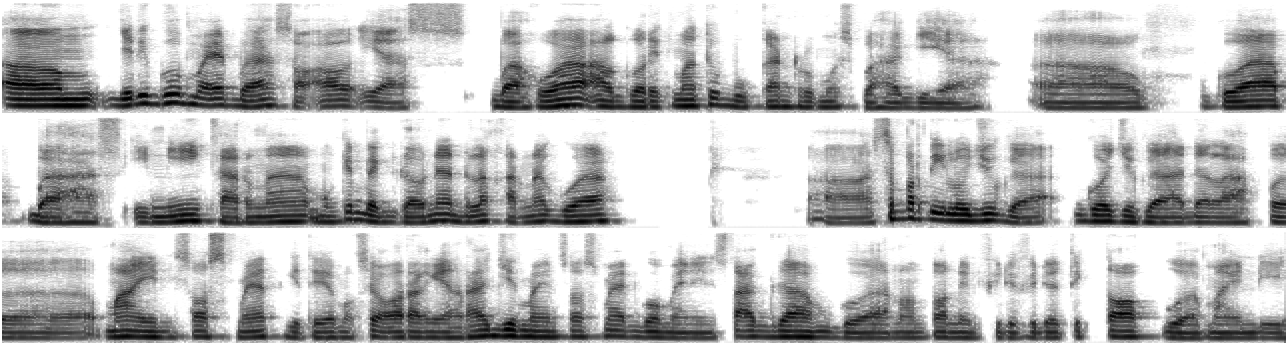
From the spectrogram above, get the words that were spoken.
um, jadi gue mau bahas soal ya yes, bahwa algoritma tuh bukan rumus bahagia uh, eh, gue bahas ini karena mungkin backgroundnya adalah karena gue uh, seperti lo juga, gue juga adalah pemain sosmed gitu ya, maksudnya orang yang rajin main sosmed, gue main Instagram, gue nontonin video-video TikTok, gue main di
